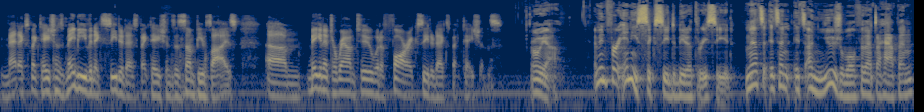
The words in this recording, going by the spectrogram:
met expectations, maybe even exceeded expectations in some people's eyes. Um, making it to round two would have far exceeded expectations. Oh yeah. I mean, for any six seed to beat a three seed, I mean that's it's an it's unusual for that to happen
